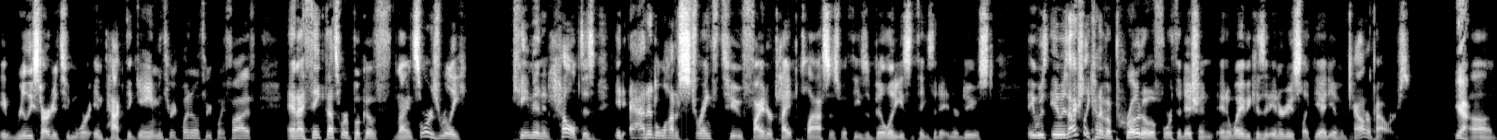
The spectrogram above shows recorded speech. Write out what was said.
It really started to more impact the game in 3.0, 3.5, and I think that's where Book of Nine Swords really came in and helped. Is it added a lot of strength to fighter type classes with these abilities and things that it introduced. It was it was actually kind of a proto of fourth edition in a way because it introduced like the idea of encounter powers. Yeah. Um,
